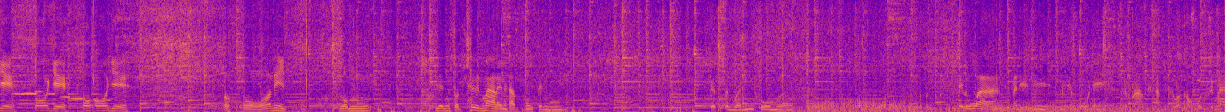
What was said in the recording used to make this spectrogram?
เย โอเย โอโอเย โอ้โห นี่ลมเย็นสดชื่นมากเลยนะครับ นี่เป็นเปรียบเสมือนคูเมือง ไม่รู้ว่าอดีตนี่มีโคนี่หรือเปล่านะครับหรือว่าเขาขุดขึ้นมา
